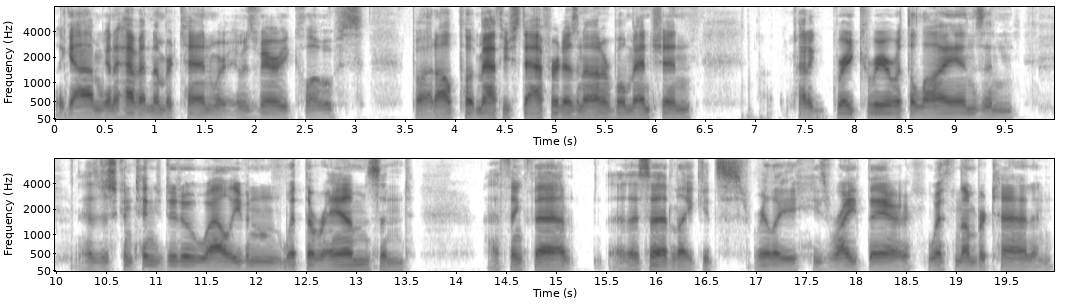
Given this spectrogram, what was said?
the guy I'm going to have at number 10 where it was very close, but I'll put Matthew Stafford as an honorable mention. Had a great career with the Lions and has just continued to do well even with the Rams and I think that as I said, like it's really he's right there with number ten, and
